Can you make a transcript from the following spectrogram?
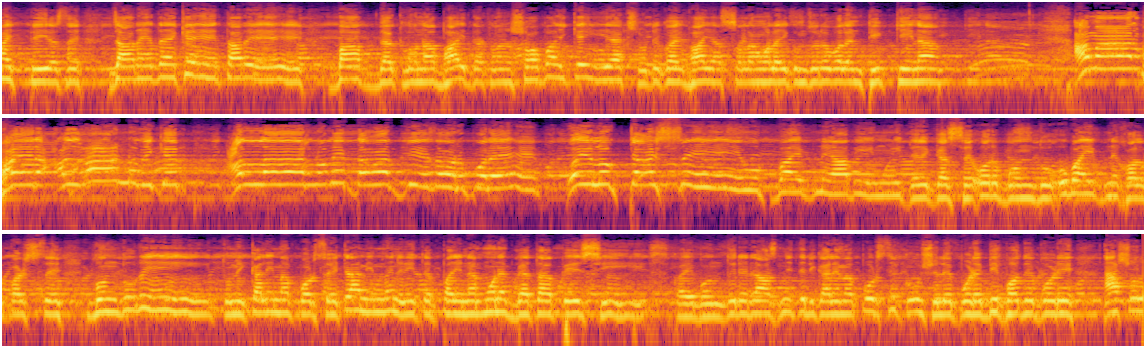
মারতেই আছে। যারে দেখে তারে বাপ দেখল না, ভাই দেখল না, সবাইকেই একশোটে কয়, ভাই, আসসালামু আলাইকুম। জোরে বলেন, ঠিক কিনা? আমার ভাইয়ের আল্লাহ নবীকে আল্লাহ নবীর দাওয়াত দিয়ে যাওয়ার পরে ওই লোকটা আসছে। উকবা ইবনে আবি মুইতের কাছে ওর বন্ধু উবা ইবনে খলপ আসছে। বন্ধু রে, তুমি কালিমা পড়ছো, এটা আমি মেনে নিতে পারি না, মনে ব্যথা পেয়েছি। কয় বন্ধুরে রাজনীতির কালিমা পড়ছি, কৌশলে পড়ে, বিপদে পড়ে। আসল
